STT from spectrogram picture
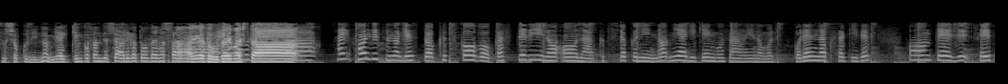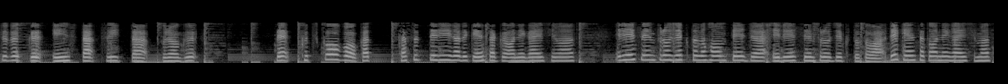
靴職人の宮城健吾さんでした。ありがとうございました。あありがとうございましたはい、本日のゲスト、靴工房カステリーのオーナー、靴職人の宮城健吾さんへのごご連絡先です。ホームページ、Facebook、インスタ、Twitter、ブログで、靴工房カカステリーノで検索お願いします。LSN プロジェクトのホームページは LSN プロジェクトとはで検索お願いします。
